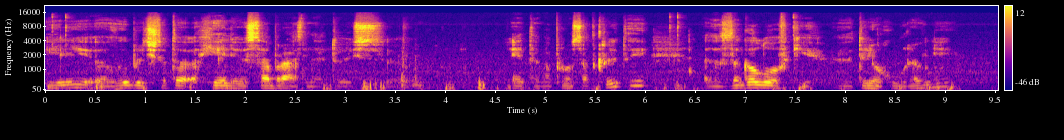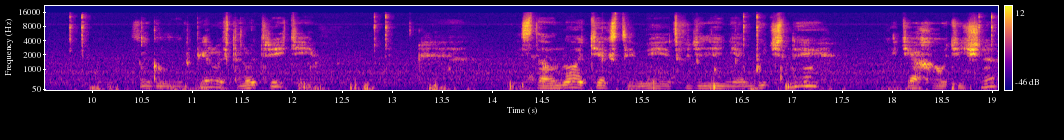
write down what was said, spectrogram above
или э, выбрать что-то хелиосообразное. То есть э, это вопрос открытый. Заголовки э, трех уровней. Заголовок первый, второй, третий. Основной текст имеет выделение обычный, хотя хаотично.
